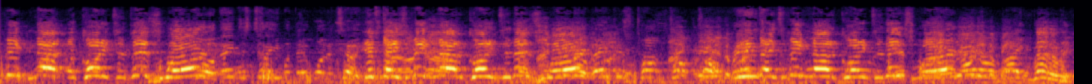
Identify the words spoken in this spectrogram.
speak not according to this No, word, they just tell you what they want to tell you. if they speak not according to this word, They just talk, talk, talk. the if they speak not according to this word, I don't like Rhetoric.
